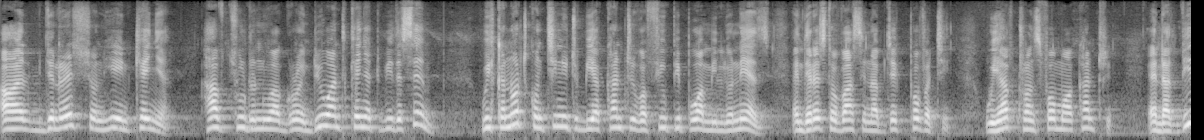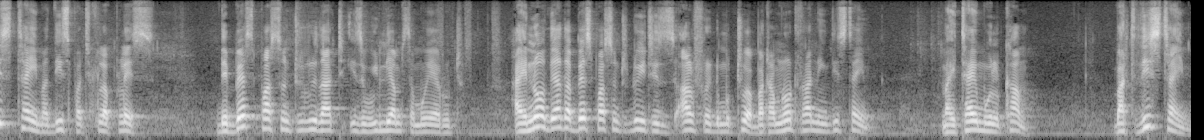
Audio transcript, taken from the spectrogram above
Our generation here in Kenya have children who are growing. Do you want Kenya to be the same? We cannot continue to be a country of a few people who are millionaires and the rest of us in abject poverty. We have transformed our country. And at this time, at this particular place, the best person to do that is William Samoei Ruto. I know the other best person to do it is Alfred Mutua, but I'm not running this time. My time will come. But this time,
